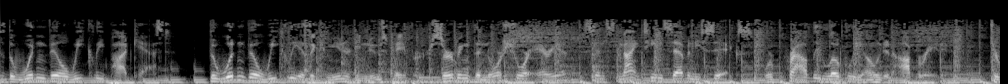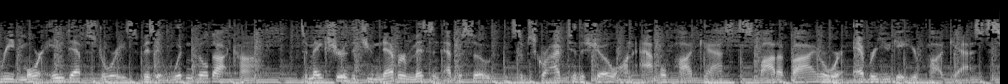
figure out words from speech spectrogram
is the Woodinville Weekly Podcast. The Woodinville Weekly is a community newspaper serving the North Shore area since 1976. We're proudly locally owned and operated. To read more in-depth stories, visit woodinville.com. To make sure that you never miss an episode, subscribe to the show on Apple Podcasts, Spotify, or wherever you get your podcasts.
